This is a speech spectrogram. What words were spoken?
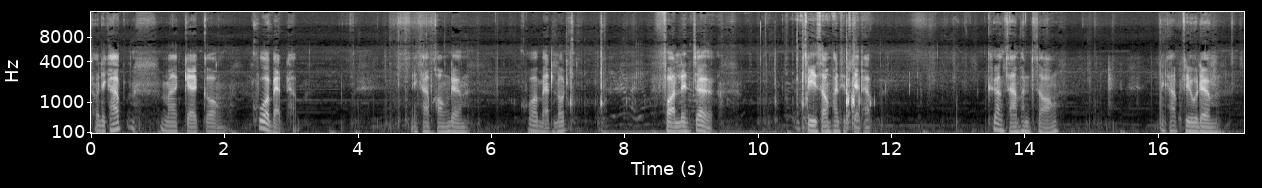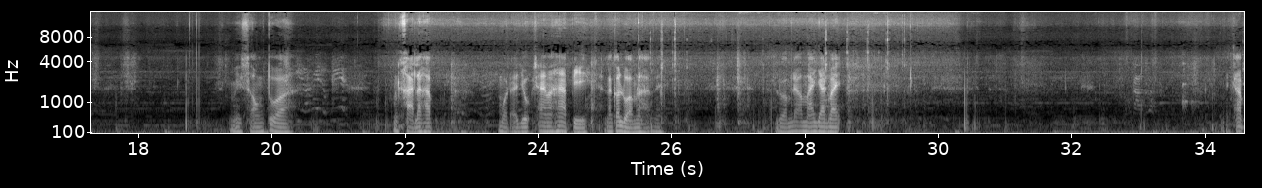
สวัสดีครับ มาแกะกล่องขั้วแบตครับ นี่ครับของเดิมขั้วแบตรถ Ford Ranger ปี 2017 ครับ เครื่อง 3,002นะครับฟิลเดิม มี 2 ตัว มันขาดแล้วครับ หมดอายุใช้มา 5 ปี แล้วก็รวมแล้วครับนี่รวมแล้วเอาไม้ยัดไว้ นะ ครับ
